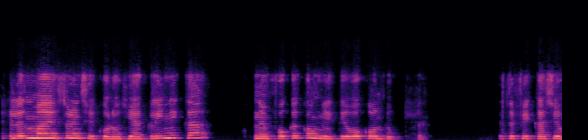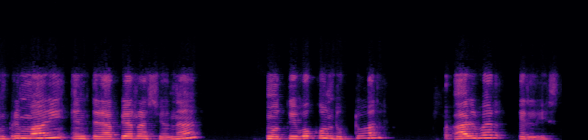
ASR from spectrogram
Él es maestro en psicología clínica con enfoque cognitivo-conductual, certificación primaria en terapia racional, motivo-conductual por Albert Ellis,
